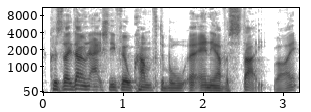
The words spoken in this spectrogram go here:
because they don't actually feel comfortable at any other state, right?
